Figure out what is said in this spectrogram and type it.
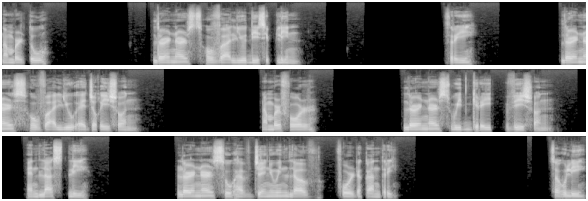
Number two, learners who value discipline. Three, learners who value education. Number four, learners with great vision. And lastly, learners who have genuine love for the country. Sa huli,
